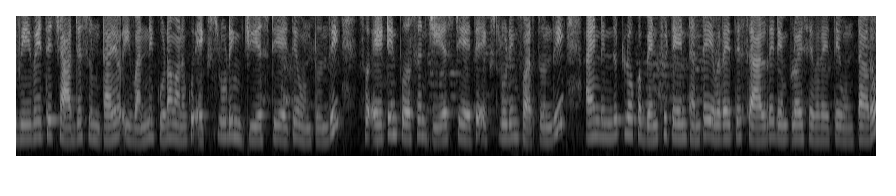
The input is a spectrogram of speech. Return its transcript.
ఇవేవైతే ఛార్జెస్ ఉంటాయో ఇవన్నీ కూడా మనకు ఎక్స్క్లూడింగ్ జిఎస్టీ అయితే ఉంటుంది. సో ఎయిటీన్ పర్సెంట్ జిఎస్టీ అయితే ఎక్స్క్లూడింగ్ పడుతుంది. అండ్ ఇందులో ఒక బెనిఫిట్ ఏంటంటే ఎవరైతే శాలరీడ్ ఎంప్లాయీస్ ఎవరైతే ఉంటారో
